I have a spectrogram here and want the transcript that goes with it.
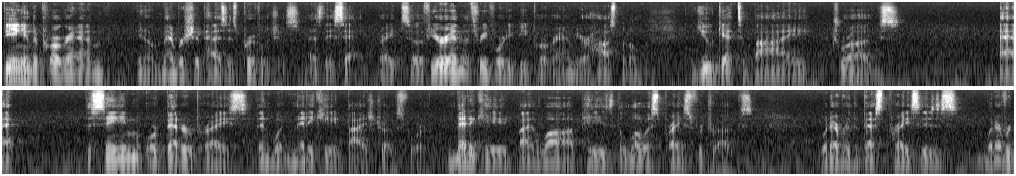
Being in the program you know, membership has its privileges, as they say, right? So if you're in the 340B program, you're a hospital, you get to buy drugs at the same or better price than what Medicaid buys drugs for. Medicaid, by law, pays the lowest price for drugs. Whatever the best price is, whatever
